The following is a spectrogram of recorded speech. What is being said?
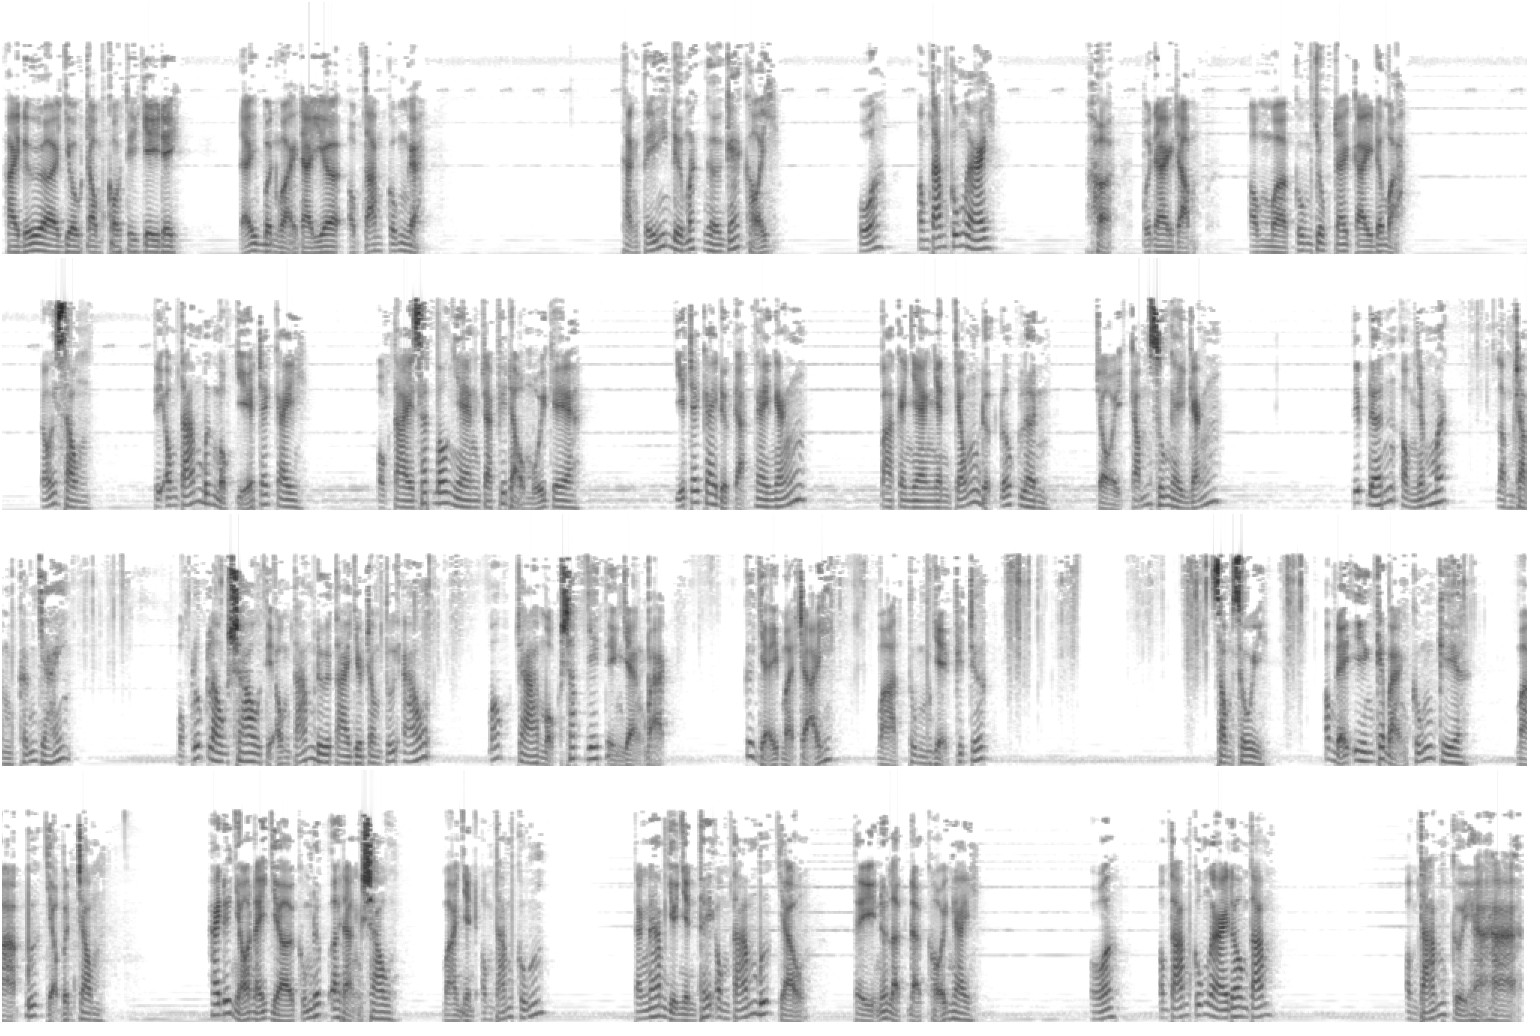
Hai đứa ờ, vô trong coi tivi đi Để bên ngoài này ờ, ông Tám cúng nha. Thằng Tý đưa mắt ngơ ngác hỏi Ủa ông Tám cúng ai? Hờ, Bữa nay rằm Ông ờ, cúng chút trái cây đó mà. Nói xong Thì ông Tám bưng một dĩa trái cây một tay xách bó nhang ra phía đầu mũi ghe. Dĩa trái cây được đặt ngay ngắn. Ba cây nhang nhanh chóng được đốt lên, Rồi cắm xuống ngay ngắn. Tiếp đến, ông nhắm mắt, Lầm rầm khấn giái. Một lúc lâu sau thì ông Tám đưa tay vô trong túi áo, Móc ra một sắp giấy tiền vàng bạc. Cứ vậy mà trải, Mà tung về phía trước. Xong xuôi, Ông để yên cái bàn cúng kia, Mà bước vào bên trong. Hai đứa nhỏ nãy giờ cũng núp ở đằng sau Mà nhìn ông Tám cúng. Thằng Nam vừa nhìn thấy ông Tám bước vào Thì nó lật đật hỏi ngay. Ủa Ông Tám cúng ai đó ông Tám? Ông Tám cười hà hà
